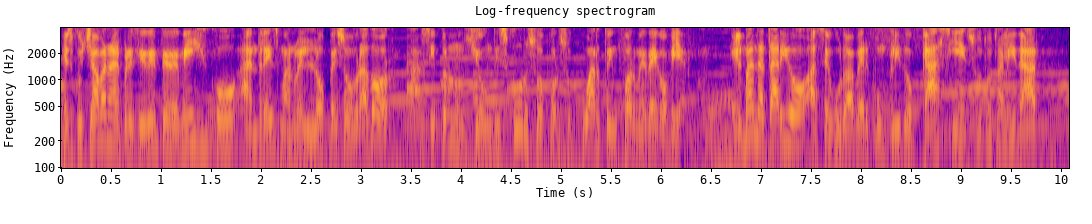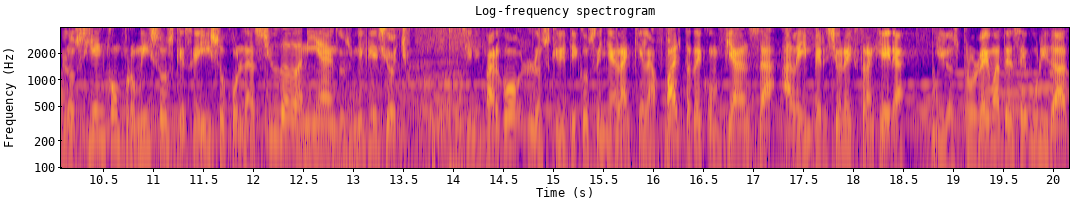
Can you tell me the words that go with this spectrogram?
Escuchaban al presidente de México, Andrés Manuel López Obrador. Así pronunció un discurso por su cuarto informe de gobierno. El mandatario aseguró haber cumplido casi en su totalidad los 100 compromisos que se hizo con la ciudadanía en 2018. Sin embargo, los críticos señalan que la falta de confianza a la inversión extranjera y los problemas de seguridad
